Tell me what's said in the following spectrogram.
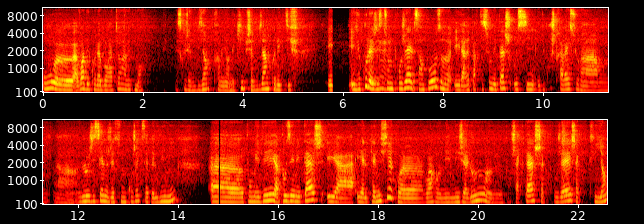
ou euh, avoir des collaborateurs avec moi. Parce que j'aime bien travailler en équipe, j'aime bien le collectif. Et, et, du coup, la gestion mm. de projet, elle s'impose et la répartition des tâches aussi. Et du coup, je travaille sur un, un logiciel de gestion de projet qui s'appelle Wimi euh, pour m'aider à poser mes tâches et à, et à le planifier, quoi, avoir mes, mes, jalons euh, pour chaque tâche, chaque projet, chaque client.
